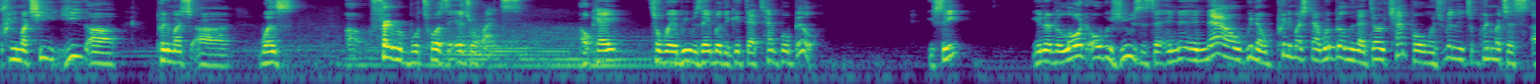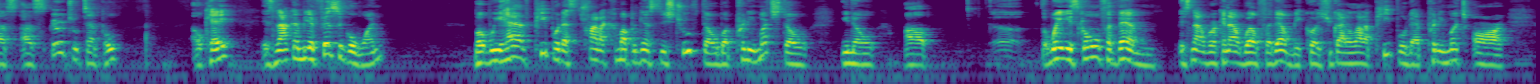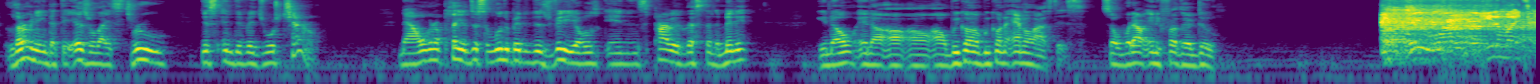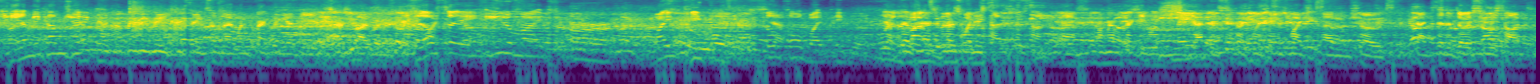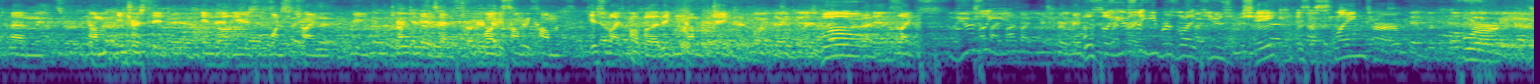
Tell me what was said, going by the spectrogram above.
pretty much he he uh pretty much uh was uh, favorable towards the Israelites, okay, to where we was able to get that temple built. You see, you know the Lord always uses it, and, and now you know pretty much now we're building that third temple, which really pretty much a, a, a spiritual temple. Okay, it's not going to be a physical one but we have people that's trying to come up against this truth, though. But pretty much, though, you know, uh, uh, the way it's going for them, it's not working out well for them because you got a lot of people that pretty much are learning that the Israelites through this individual's channel. Now, I'm going to play just a little bit of this video, and it's probably less than a minute, you know, and uh, uh, uh, we're going to we're going to analyze this. So, without any further ado. Edomites can become Jake? They'll say Edomites are white white people. Yeah, according to the there was, when he started, so um, if I remember correctly, when he had this when James White's um, show that said that those who start um, become interested in their views and want to try and be captivated that while they can't become Israelites proper, they can become Jacob. Well, like, usually, I might misremember. well, so usually Hebrews like use Jake as a slang term for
